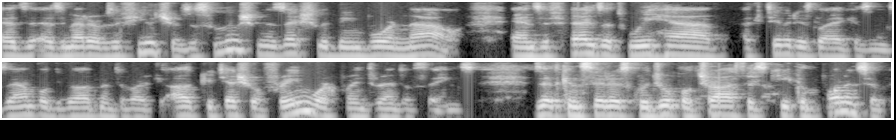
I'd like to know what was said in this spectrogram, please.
as, as a matter of the future. The solution is actually being born now. And the fact that we have activities like, as an example, development of our architectural framework for Internet of Things that considers quadruple trust as key components of it.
